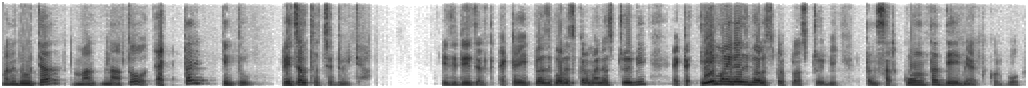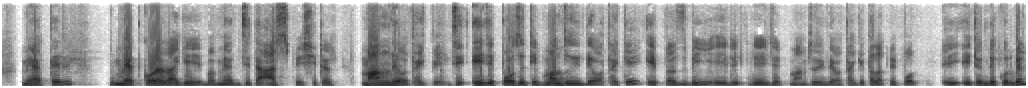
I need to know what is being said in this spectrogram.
মানে দুইটা না তো, একটাই কিন্তু রেজাল্ট হচ্ছে দুইটা। এই যে রেজাল্ট, একটা A plus B square minus two B একটা A minus B square plus two B তাহলে স্যার কোনটা দিয়ে ম্যাথ করব? ম্যাথের ম্যাথ করার আগে বা ম্যাথ যেটা আসবে সেটার মান দেওয়া থাকবে। যে এই যে পজিটিভ মান যদি দেওয়া থাকে এ প্লাস বি রিলেটেড মান যদি দেওয়া থাকে, তাহলে আপনি প- এই এটা দিয়ে করবেন।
